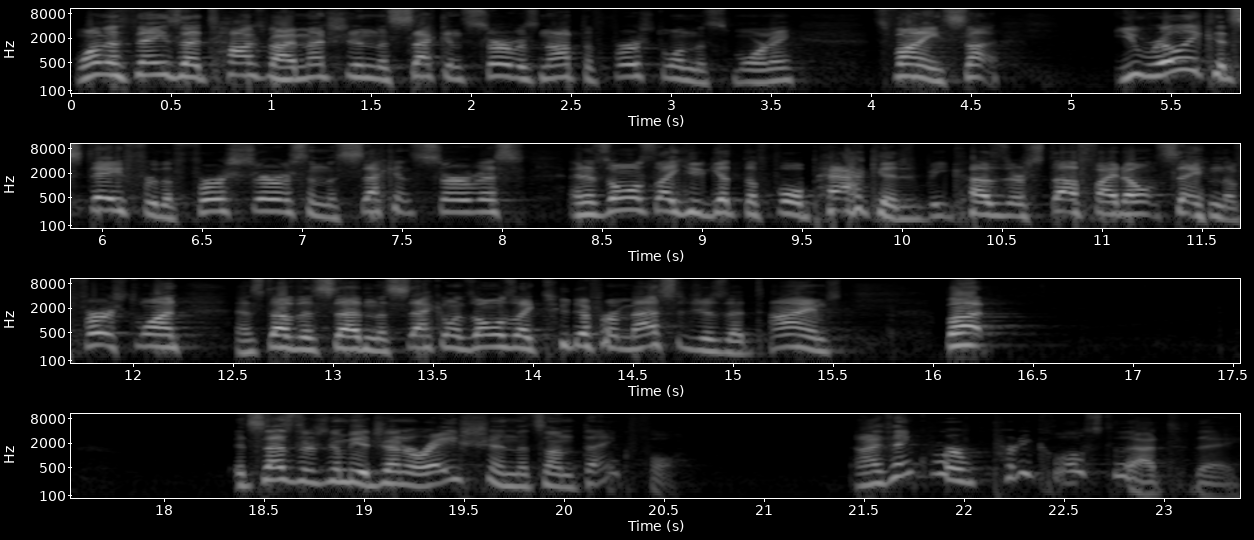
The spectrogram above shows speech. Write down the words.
One of the things that talks about, I mentioned in the second service, not the first one this morning. It's funny, you really could stay for the first service and the second service, and it's almost like you get the full package because there's stuff I don't say in the first one and stuff that's said in the second one. It's almost like two different messages at times. But it says there's going to be a generation that's unthankful. And I think we're pretty close to that today.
